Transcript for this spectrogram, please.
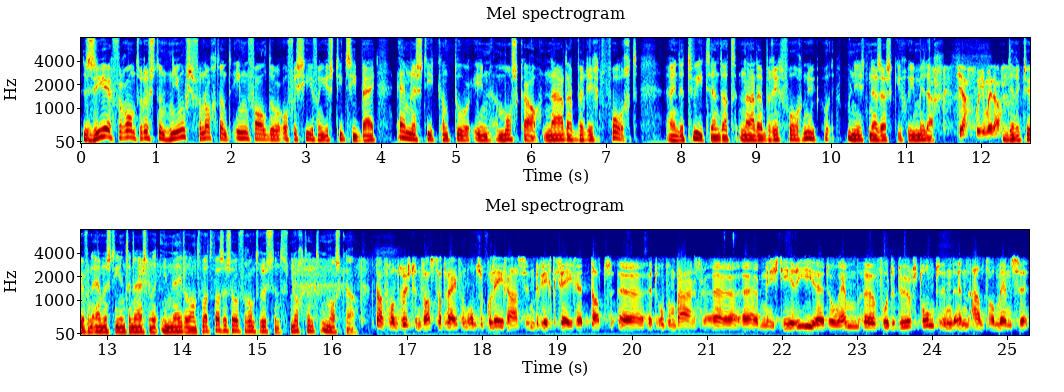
Zeer verontrustend nieuws. Vanochtend inval door officier van justitie bij Amnesty-kantoor in Moskou. Nader bericht volgt. En de tweet. En dat nader bericht volgt nu. Meneer Nazarski, goedemiddag. Ja, goedemiddag. Directeur van Amnesty International in Nederland. Wat was er zo verontrustend vanochtend in Moskou? Nou, verontrustend was dat wij van onze collega's een bericht kregen... dat uh, het Openbaar uh, uh, Ministerie, het OM, voor de deur stond. Een, een, aantal mensen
